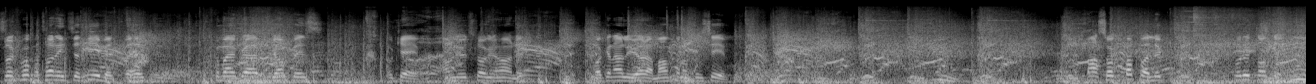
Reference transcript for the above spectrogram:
Slå pappa tar initiativet. Kom igen grab, jumpins. Okej, okay, han blir utslagen i hörnet. Vad kan Ali göra? Man får offensiv. Mm. Fan, sockerpappa får ut någonting. Mm.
